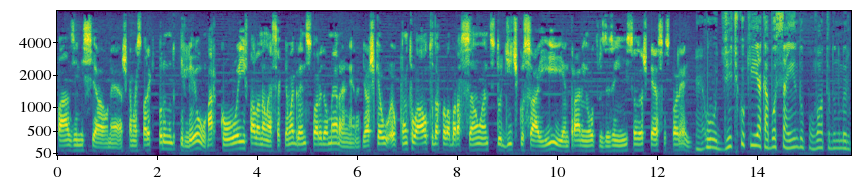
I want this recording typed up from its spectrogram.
fase inicial, né? Acho que é uma história que todo mundo que leu marcou e fala, não, essa aqui é uma grande história do Homem-Aranha, né? E eu acho que é o, é o ponto alto da colaboração antes do Ditko sair e entrar em outros desenhistas, acho que é essa história aí. É, o Dítico que acabou saindo por volta do número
